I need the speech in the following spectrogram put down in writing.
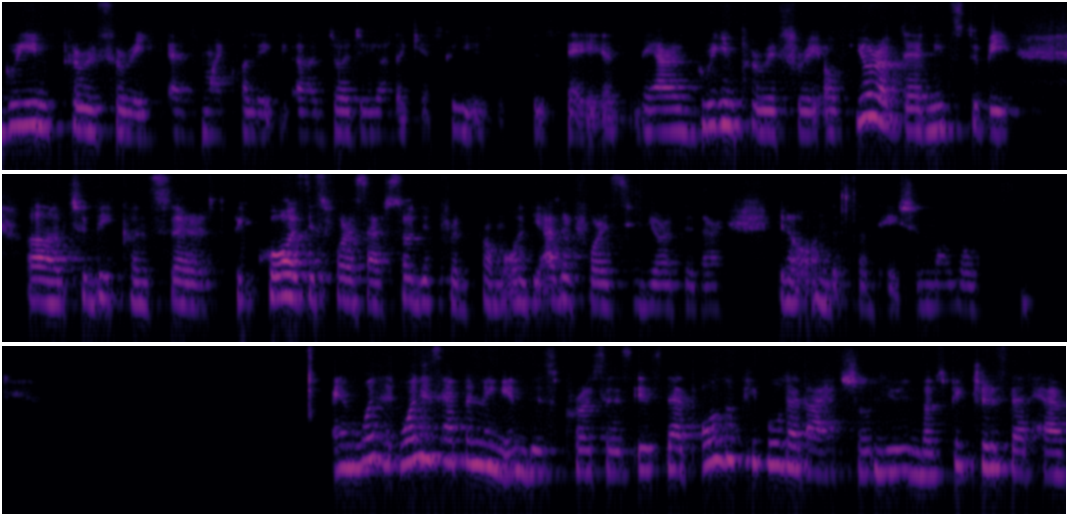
green periphery, as my colleague uh, Georgia used to say. They are a green periphery of Europe that needs to be uh, to be conserved because these forests are so different from all the other forests in Europe that are, you know, on the plantation model. And what, what is happening in this process is that all the people that I have shown you in those pictures that have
